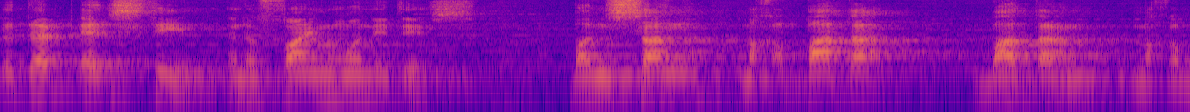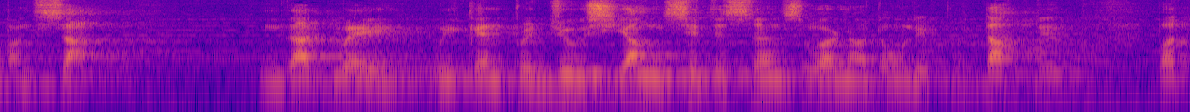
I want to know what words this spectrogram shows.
the DepEd's theme, and a fine one it is. Bansang makabata, batang makabansa. In that way, we can produce young citizens who are not only productive, but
